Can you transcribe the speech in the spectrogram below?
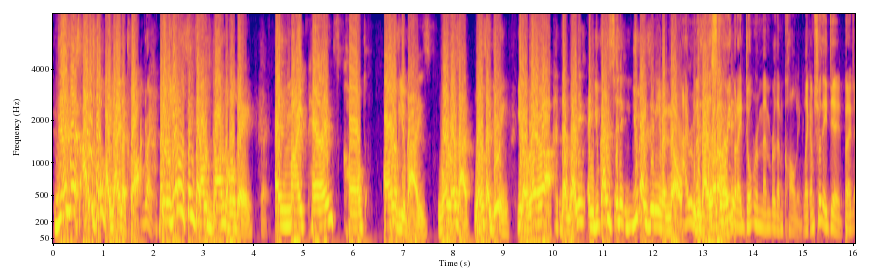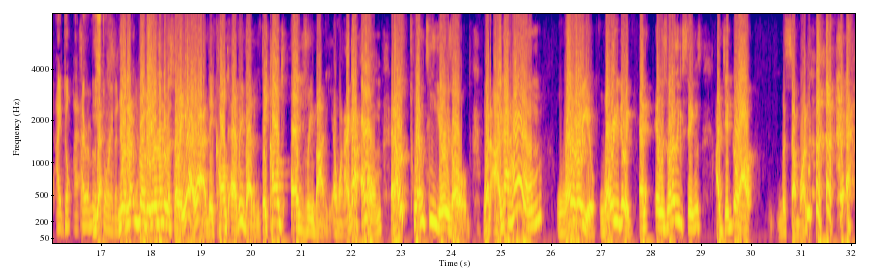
Yes, I was home by nine o'clock. Right. But it was one of those things that I was gone the whole day. Right. And my parents called all of you guys. Where was I? What was I doing? You know, blah blah blah. That why didn't and you guys didn't you guys didn't even know. I remember the went story, but I don't remember them calling. Like I'm sure they did, but I, I don't. I, I remember the Yeah. story, but you not, remember, but you remember the story? Yeah, yeah. They called everybody. They called everybody. And when I got home, and I was 20 years old, when I got home, where were you? What were you doing? And it was one of these things. I did go out with someone,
